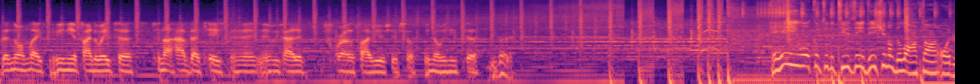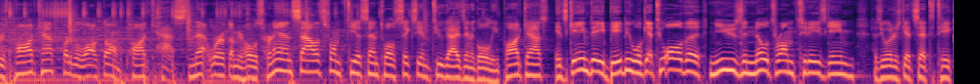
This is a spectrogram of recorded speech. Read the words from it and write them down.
that no one likes. We need to find a way to, to not have that taste, and, and we've had it four out of five years here, so we know we need to be better. Hey, welcome to the Tuesday edition of the Locked On Oilers podcast, part of the Locked On Podcast Network. I'm your host, Hernan Salas from TSN 1260 and the Two Guys in a Goalie podcast. It's game day, baby. We'll get to all the news and notes from today's game as the Oilers get set to take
